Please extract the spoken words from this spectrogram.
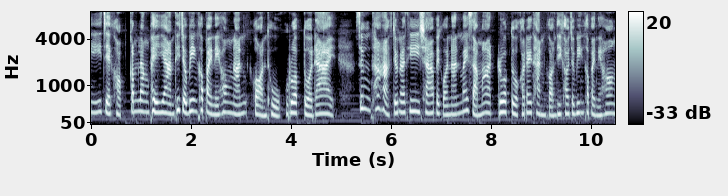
นี้เจคอบกำลังพยายามที่จะวิ่งเข้าไปในห้องนั้นก่อนถูกรวบตัวได้ ซึ่งถ้าหากเจ้าหน้าที่ช้าไปกว่านั้นไม่สามารถรวบตัวเขาได้ทันก่อนที่เขาจะวิ่งเข้าไปในห้อง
